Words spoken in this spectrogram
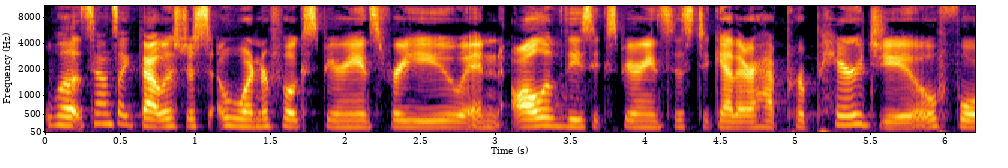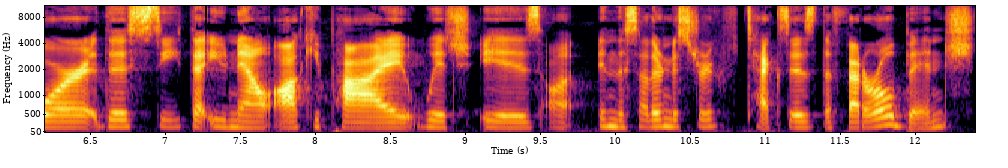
well, it sounds like that was just a wonderful experience for you, and all of these experiences together have prepared you for this seat that you now occupy, which is in the Southern District of Texas, the federal bench.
